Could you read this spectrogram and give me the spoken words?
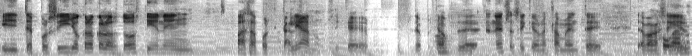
Y de por sí yo creo que los dos tienen pasaporte italiano, así que de, oh. tendencia, así que honestamente le van a seguir.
